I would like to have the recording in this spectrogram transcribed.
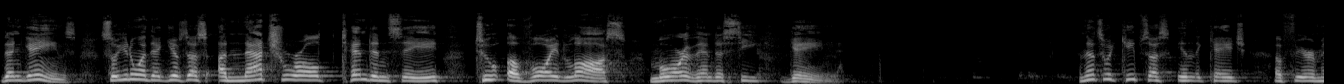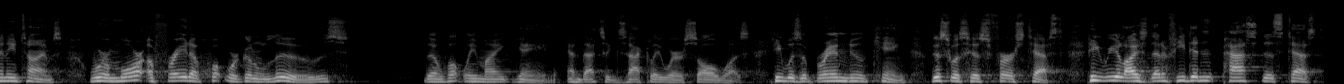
than gains. So you know what that gives us? A natural tendency to avoid loss more than to seek gain. And that's what keeps us in the cage of fear many times. We're more afraid of what we're going to lose than what we might gain. And that's exactly where Saul was. He was a brand new king. This was his first test. He realized that if he didn't pass this test,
